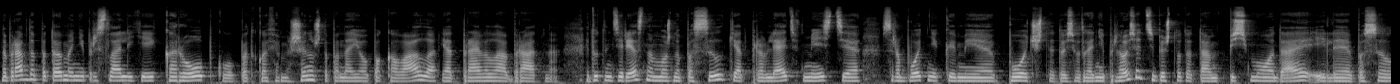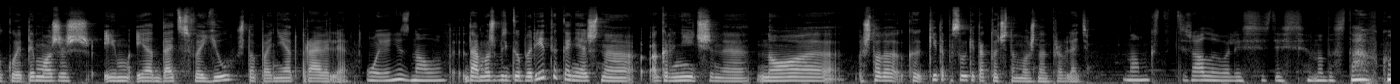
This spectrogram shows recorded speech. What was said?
Но правда, потом они прислали ей коробку под кофемашину, чтобы она ее упаковала и отправила обратно. И тут интересно, можно посылки отправлять вместе с работниками почты. То есть вот они приносят тебе что-то там, письмо, да, или посылку, и ты можешь им и отдать свою, чтобы они отправили. Ой, я не знала. Да, может быть, габариты, конечно, ограничены, но что-то, какие-то посылки так точно можно отправлять. Нам, кстати, жаловались здесь на доставку.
